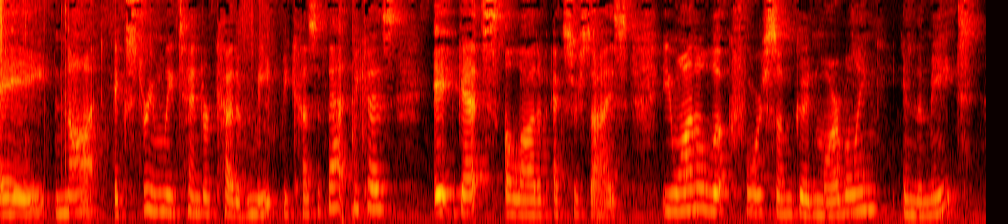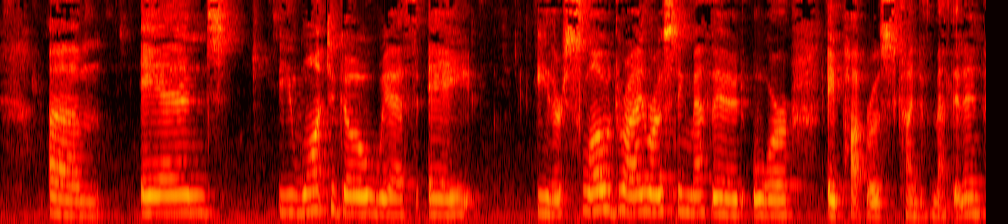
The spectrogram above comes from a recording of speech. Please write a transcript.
a not extremely tender cut of meat because of that because it gets a lot of exercise. You want to look for some good marbling in the meat. Um, and you want to go with a either slow dry roasting method or a pot roast kind of method. And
